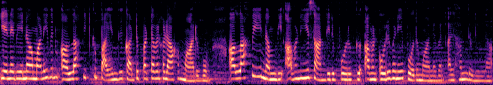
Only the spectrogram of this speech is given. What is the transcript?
எனவே நாம் அனைவரும் அல்லாஹ்விற்கு பயந்து கட்டுப்பட்டவர்களாக மாறுவோம். அல்லாஹ்வையை நம்பி அவனையே சார்ந்திருப்போருக்கு அவன் ஒருவனே போதுமானவன். அல்ஹம்துல்லா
